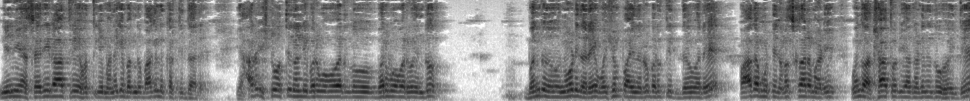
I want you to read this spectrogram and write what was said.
ನಿನ್ನೆಯ ಸರಿರಾತ್ರಿಯ ಹೊತ್ತಿಗೆ ಮನೆಗೆ ಬಂದು ಬಾಗಿಲು ಕಟ್ಟಿದ್ದಾರೆ. ಯಾರು ಇಷ್ಟು ಹೊತ್ತಿನಲ್ಲಿ ಬರುವವರು ಬರುವವರು ಎಂದು? ಬಂದು ನೋಡಿದರೆ ವೈಶಂಪಾಯನರು ಬರುತ್ತಿದ್ದವರೇ, ಪಾದ ಮುಟ್ಟಿ ನಮಸ್ಕಾರ ಮಾಡಿ ಒಂದು ಅಚಾತುರ್ಯ ನಡೆದು ಹೋಯಿತೆ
